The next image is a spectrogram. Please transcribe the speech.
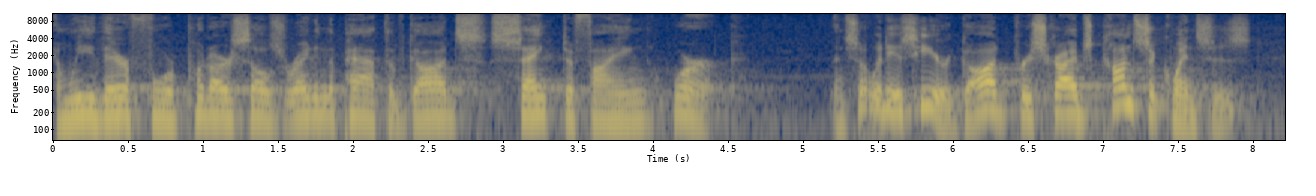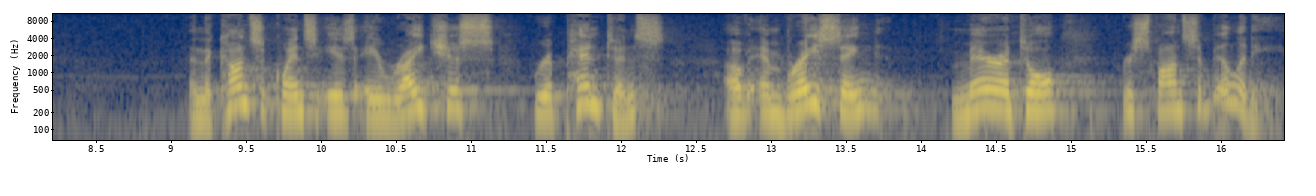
And we therefore put ourselves right in the path of god's sanctifying work. And so it is here. God prescribes consequences and the consequence is a righteous repentance of embracing marital responsibility.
